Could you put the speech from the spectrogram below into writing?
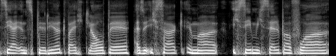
sehr inspiriert, weil ich glaube, also ich sage immer, ich sehe mich selber vor,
